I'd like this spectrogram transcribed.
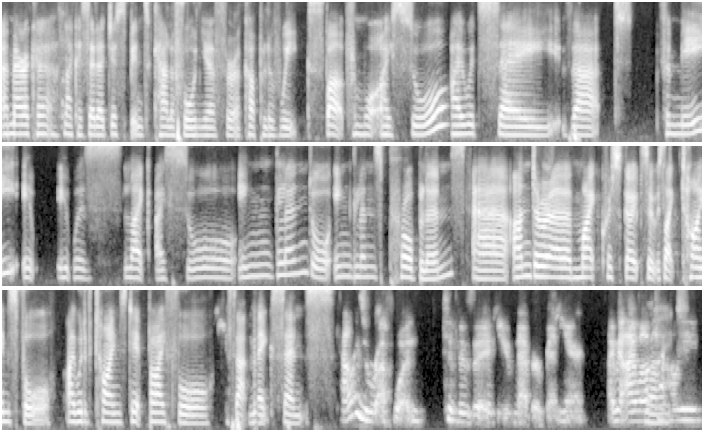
America, like I said, I'd just been to California for a couple of weeks. But from what I saw, I would say that for me, it it was like I saw England or England's problems uh, under a microscope. So it was like times four. I would have times it by four, if that makes sense. Cali's a rough one to visit if you've never been here. I mean, I love right. Cali.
